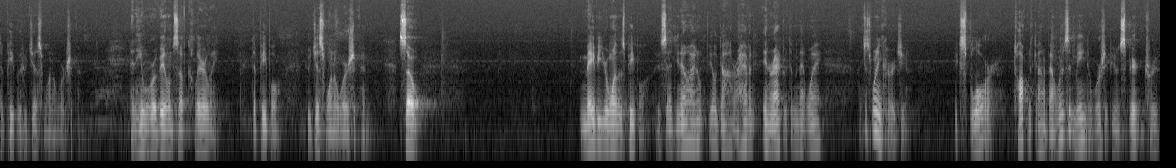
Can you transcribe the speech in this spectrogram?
to people who just want to worship him. And he will reveal himself clearly to people who just want to worship him. So, maybe you're one of those people who said, You know, I don't feel God or I haven't interacted with him in that way. I just want to encourage you. Explore. Talk with God about what does it mean to worship you in spirit and truth.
